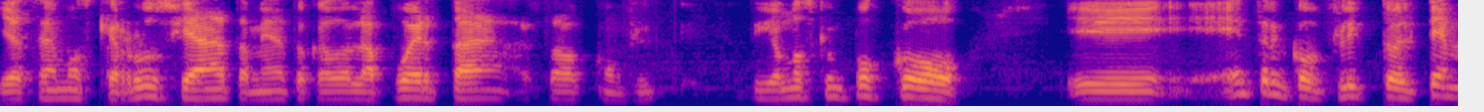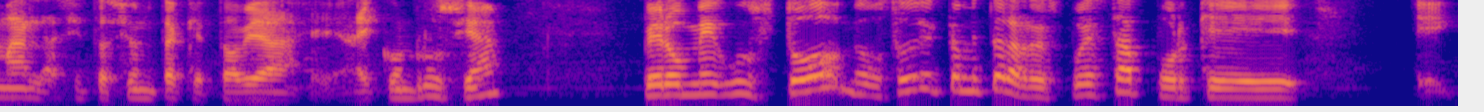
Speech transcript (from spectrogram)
ya sabemos que Rusia también ha tocado la puerta, ha estado digamos que un poco eh, entra en conflicto el tema, la situación que todavía eh, hay con Rusia, pero me gustó, me gustó directamente la respuesta porque eh,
